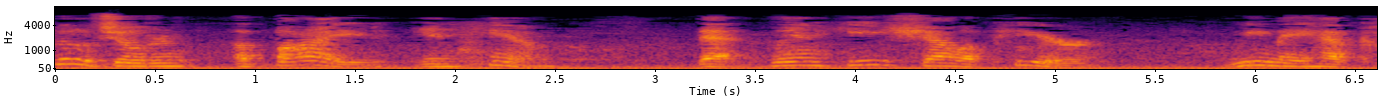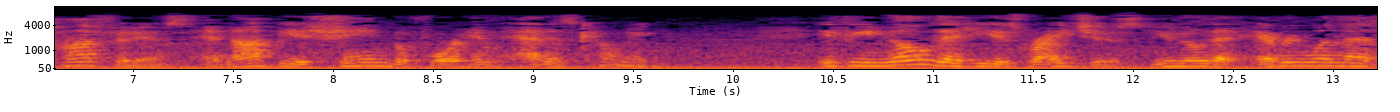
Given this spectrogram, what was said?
Little children, abide in him, that when he shall appear, we may have confidence and not be ashamed before him at his coming. If you know that he is righteous, you know that everyone that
